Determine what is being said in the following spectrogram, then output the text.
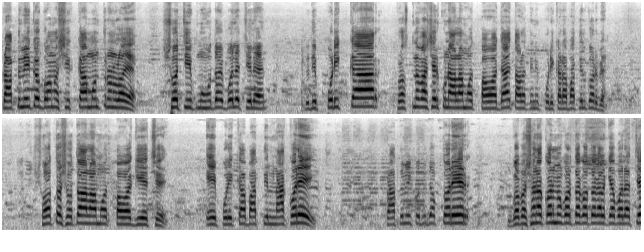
প্রাথমিক ও গণশিক্ষা মন্ত্রণালয়ের সচিব মহোদয় বলেছিলেন, যদি পরীক্ষার প্রশ্নবাসের কোনো আলামত পাওয়া যায়, তাহলে তিনি পরীক্ষাটা বাতিল করবেন। শত শত আলামত পাওয়া গিয়েছে। এই পরীক্ষা বাতিল না করে প্রাথমিক অধিদপ্তরের গবেষণা কর্মকর্তা গতকালকে বলেছে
